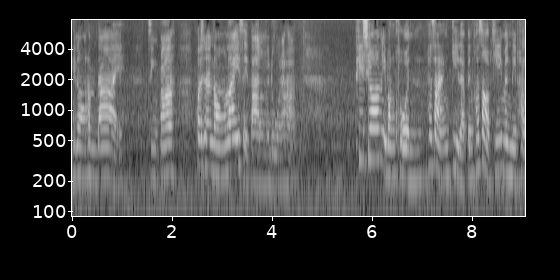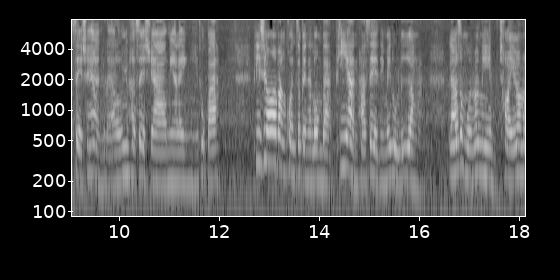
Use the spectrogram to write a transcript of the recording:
ที่น้องทำได้ จริงปะเพราะฉะนั้นน้องไล่สายตาลงมาดูนะคะ พี่เชื่อว่ามีบางคนภาษาอังกฤษอะเป็นข้อสอบที่มันมี passage ให้อ่านอยู่แล้วแล้วมี passage ยาวมีอะไรอย่างนี้ถูกปะพี่เชื่อว่าบางคนจะเป็นอารมณ์แบบพี่อ่าน passage นี้ไม่รู้เรื่องอะแล้วสมมุติว่ามีช้อยประม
